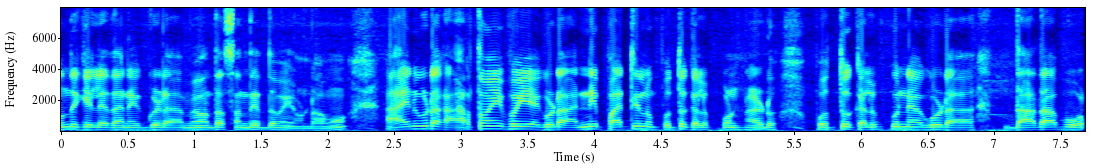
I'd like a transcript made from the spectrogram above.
ముందుకెళ్ళేదానికి కూడా మేమంతా సందిగ్ధమై ఉన్నాము ఆయన కూడా అర్థమైపోయే కూడా అన్ని పార్టీలను పొత్తు కలుపుకుంటున్నాడు. పొత్తు కలుపుకున్నా కూడా దాదాపు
